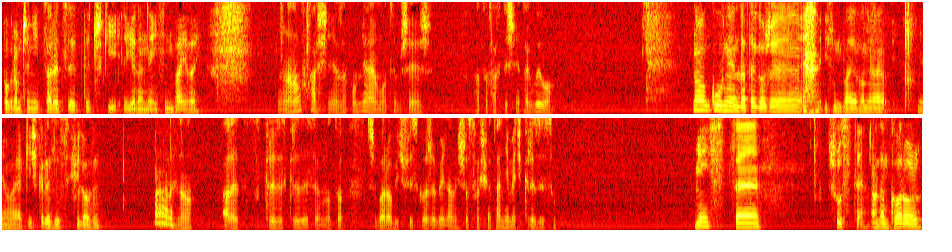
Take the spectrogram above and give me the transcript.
pogromczyni Carycy, Tyczki, Jeleny i Synbajewej. No, no właśnie, zapomniałem o tym przecież. A to faktycznie tak było. No głównie dlatego, że Isinbajewa miała, miała jakiś kryzys chwilowy. Ale... No, ale kryzys kryzysem, no to trzeba robić wszystko, żeby na Mistrzostwach Świata nie mieć kryzysu. Miejsce szóste. Adam Korol,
